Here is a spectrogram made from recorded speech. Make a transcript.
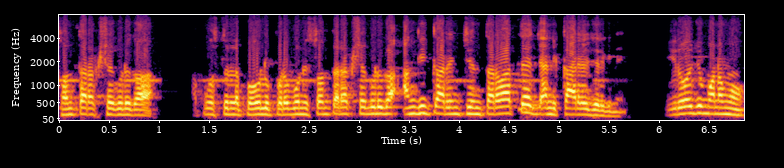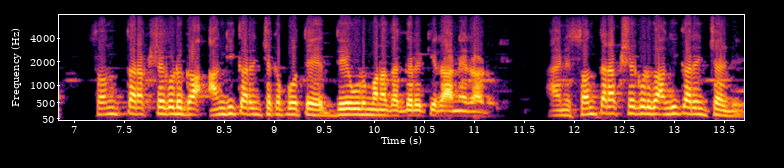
సొంత రక్షకుడుగా అపోస్తున్న పౌలు ప్రభుని సొంత రక్షకుడుగా అంగీకరించిన తర్వాతే దాని కార్యాలు జరిగినాయి. ఈరోజు మనము సొంత రక్షకుడుగా అంగీకరించకపోతే దేవుడు మన దగ్గరికి రానే రాడు. ఆయన సొంత రక్షకుడుగా అంగీకరించండి.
